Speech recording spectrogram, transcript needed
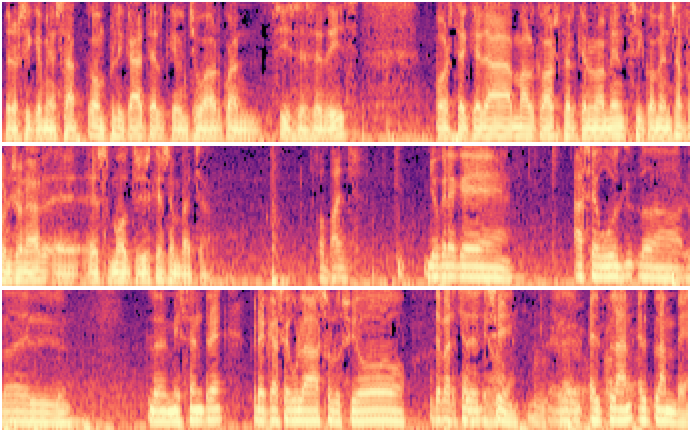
però sí que me sap complicat el que un jugador quan si se cedeix pues te queda mal cos perquè normalment si comença a funcionar eh, és molt trist que se'n vagi. Companys. Jo crec que ha sigut lo, lo del lo del Micentre crec que ha sigut la solució D'emergència, sí, no? Mm, el, el plan, el plan B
